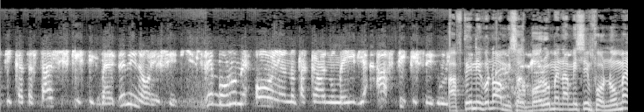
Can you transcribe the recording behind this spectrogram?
ότι οι καταστάσεις και οι στιγμές δεν είναι όλες ίδιες. Δεν μπορούμε όλα να τα κάνουμε ίδια αυτή τη στιγμή. Αυτή είναι η γνώμη σας. Μπορούμε να μην συμφωνούμε;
